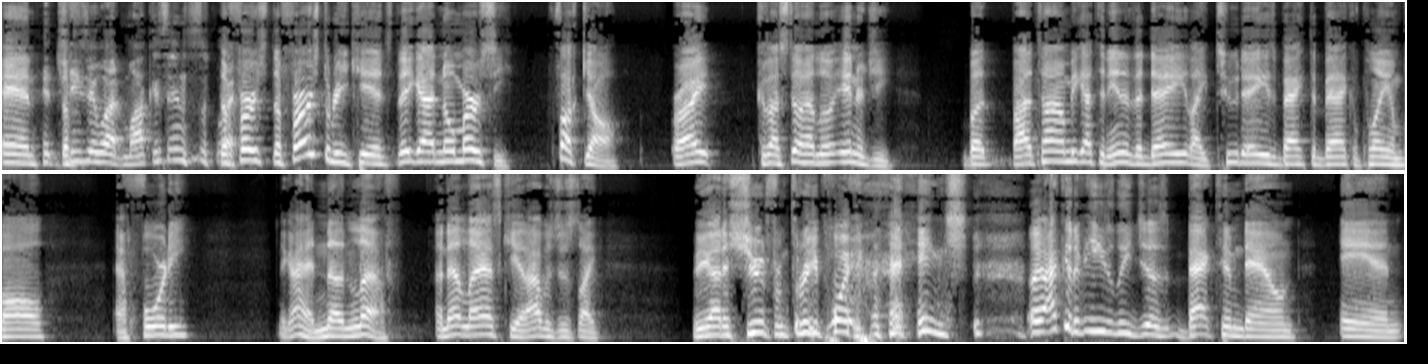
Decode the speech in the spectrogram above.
and the Jeans and what? Moccasins? the first the first three kids they got no mercy fuck y'all right because i still had a little energy but by the time we got to the end of the day like two days back to back of playing ball at 40 like i had nothing left and that last kid i was just like we got to shoot from three point range like, i could have easily just backed him down and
